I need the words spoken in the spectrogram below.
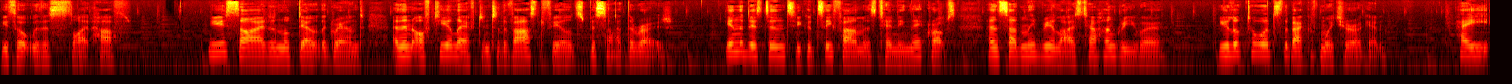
you thought with a slight huff. You sighed and looked down at the ground, and then off to your left into the vast fields beside the road. In the distance, you could see farmers tending their crops and suddenly realized how hungry you were. You looked towards the back of Muichiro again. Hey,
